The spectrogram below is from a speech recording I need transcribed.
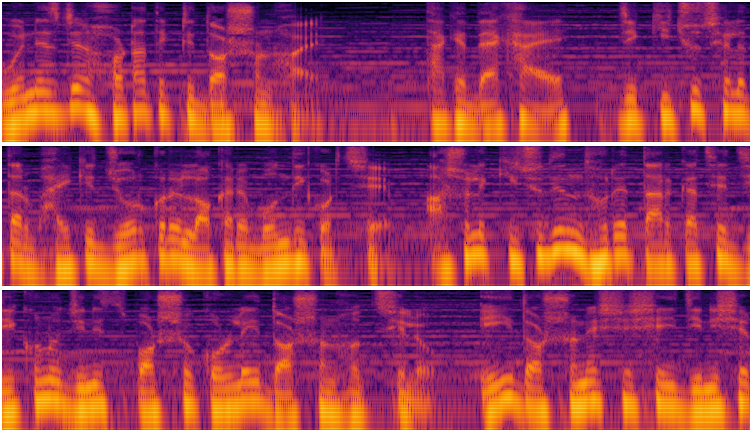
ওয়েনেসডের হঠাৎ একটি দর্শন হয়। তাকে দেখায় যে কিছু ছেলে তার ভাইকে জোর করে লকারে বন্দি করছে। আসলে কিছুদিন ধরে তার কাছে যে কোনো জিনিস স্পর্শ করলেই দর্শন হচ্ছিল। এই দর্শনে সে সেই জিনিসের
